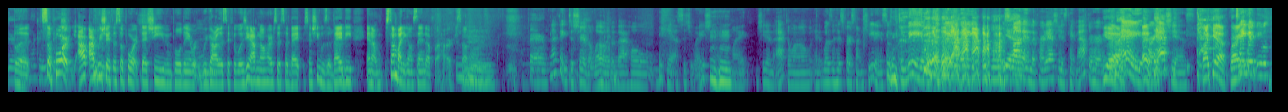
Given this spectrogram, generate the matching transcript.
Girl, But support, I, I appreciate the support that she even pulled in, re- regardless if it was yeah. I've known her since a ba- since she was a baby, and I'm, somebody gonna stand up for her. So Fair. And I think to share the load of that whole yeah situation, mm-hmm. like she didn't act alone, and it wasn't his first time cheating. So to me, like the way they responded, and the Kardashians came after her. Yeah. hey, Hey. Kardashians, Like, yeah, right? taking people's.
